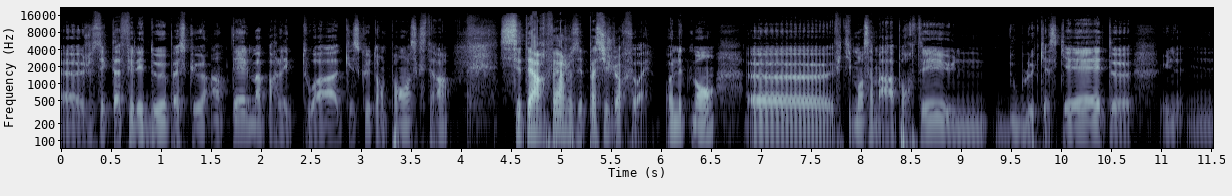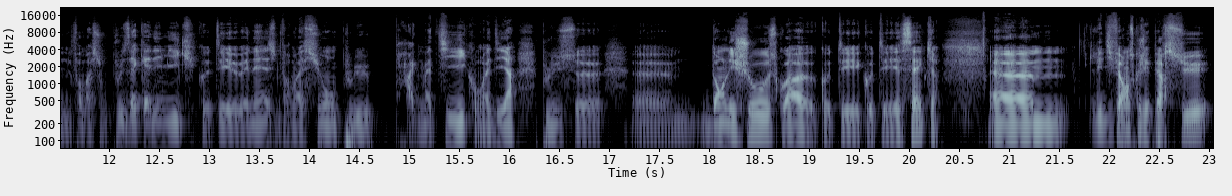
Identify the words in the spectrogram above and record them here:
je sais que tu as fait les deux parce qu'un tel m'a parlé de toi, qu'est-ce que tu en penses, etc. Si c'était à refaire, je ne sais pas si je le referais. Honnêtement, effectivement, ça m'a apporté une double casquette, une formation plus académique côté ENS, une formation plus pragmatique, on va dire, plus euh, euh, dans les choses, quoi, côté, côté ESSEC. Euh, les différences que j'ai perçues,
